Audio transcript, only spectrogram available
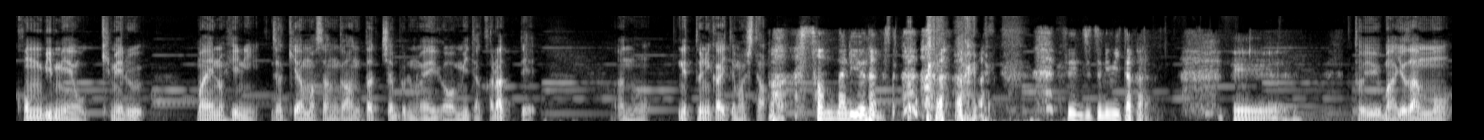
コンビ名を決める前の日にザキヤマさんがアンタッチャブルの映画を見たからって、あの、ネットに書いてました。あ、そんな理由なんですか？はい 前日に見たから。えー、という、まあ、余談も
